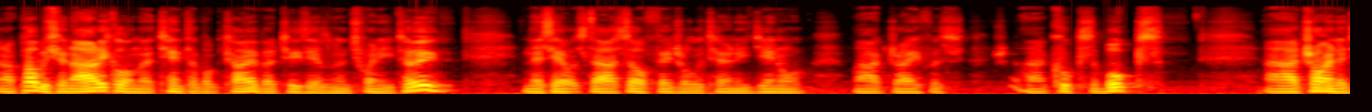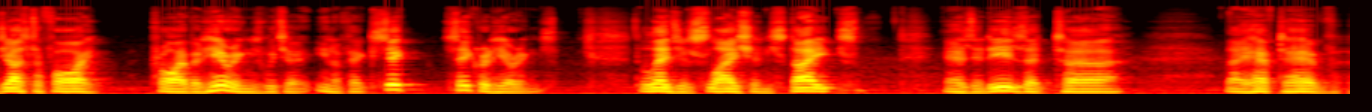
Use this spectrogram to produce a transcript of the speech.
And I published an article on the 10th of October 2022, and that's how it starts off. Federal Attorney General Mark Dreyfus uh, cooks the books, uh, trying to justify private hearings, which are in effect sec secret hearings. The legislation states, as it is, that uh, they have to have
